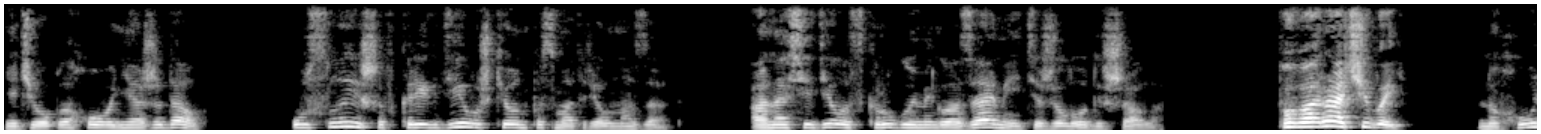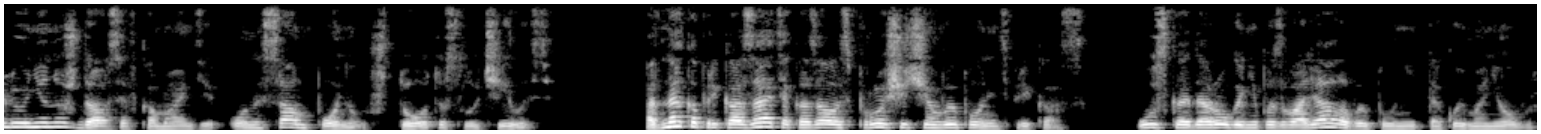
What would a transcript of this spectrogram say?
Ничего плохого не ожидал. Услышав крик девушки, он посмотрел назад. Она сидела с круглыми глазами и тяжело дышала. «Поворачивай!» Но Хулио не нуждался в команде, он и сам понял, что-то случилось. Однако приказать оказалось проще, чем выполнить приказ. Узкая дорога не позволяла выполнить такой маневр.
